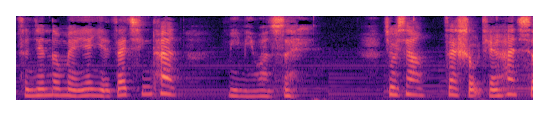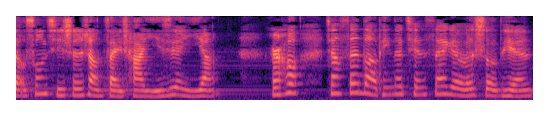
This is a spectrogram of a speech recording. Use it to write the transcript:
曾经的美彦也在轻叹：“秘密万岁！”就像在守田和小松崎身上再插一箭一样。而后将三岛亭的钱塞给了守田，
